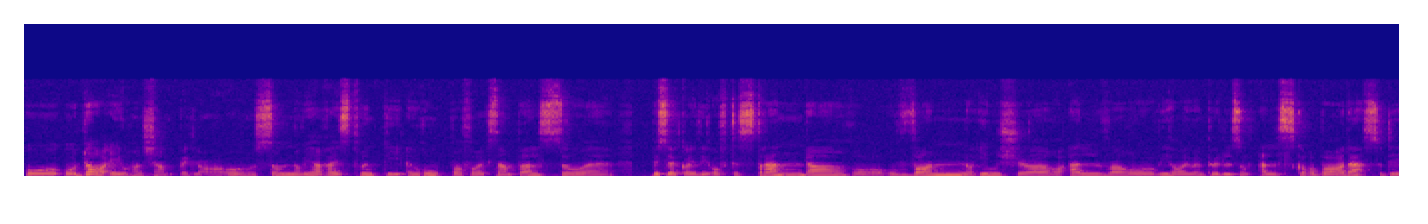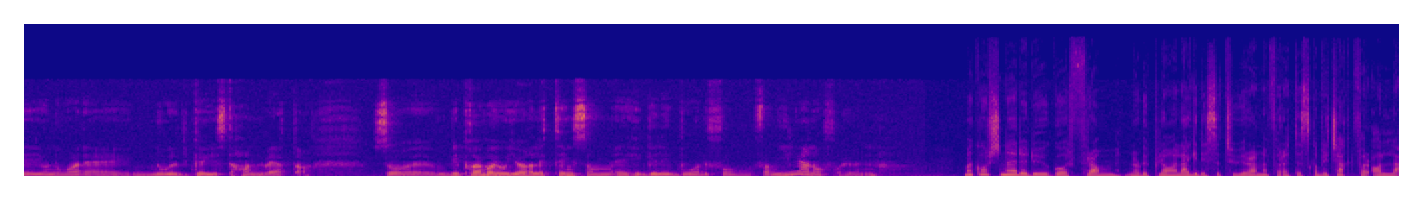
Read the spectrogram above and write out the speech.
Og, og, da er jo han kjempeglad. Og sånn når vi har reist rundt i Europa f.eks., så eh, besøker vi ofte strender og, og, vann og innsjøer og elver. Og vi har jo en puddel som elsker å bade, så det er jo noe av det, noe av det gøyeste han vet. da. Så eh, vi prøver jo å gjøre litt ting som er hyggelig både for familien og for hunden. Men hvordan er det du går fram når du planlegger disse turene for at det skal bli kjekt for alle?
